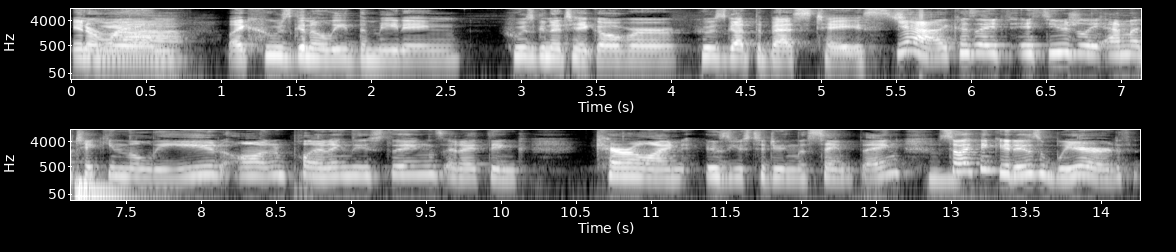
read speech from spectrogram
in a Yeah. room. Like who's gonna lead the meeting? Who's gonna take over? Who's got the best taste? Yeah, because it, it's usually Emma taking the lead on planning these things, and I think Caroline is used to doing the same thing. So mm-hmm. I think it is weird.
